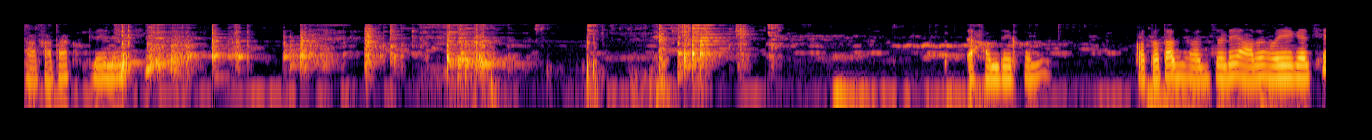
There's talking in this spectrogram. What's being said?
ঢাকাটা খুলে নিচ্ছি। এখন দেখুন, কতটা ঝরঝরে আরও হয়ে গেছে।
